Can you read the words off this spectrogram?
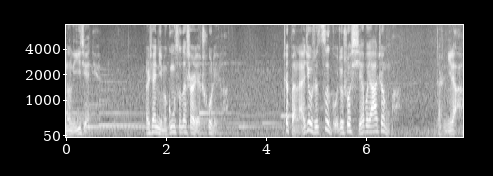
多呀，是肯定能理解你，而且你们公司的事儿也处理了。这本来就是自古就说邪不压正嘛。但是你俩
